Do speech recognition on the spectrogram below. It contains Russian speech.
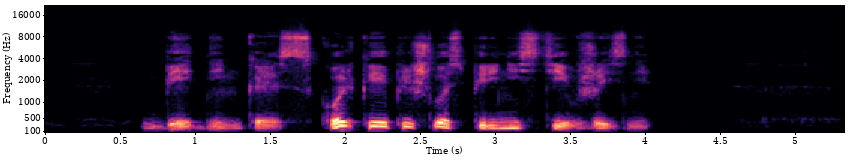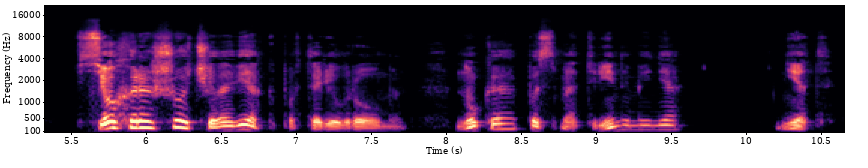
Бедненькая, сколько ей пришлось перенести в жизни. «Все хорошо, человек», — повторил Роуман. «Ну-ка, посмотри на меня». «Нет,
